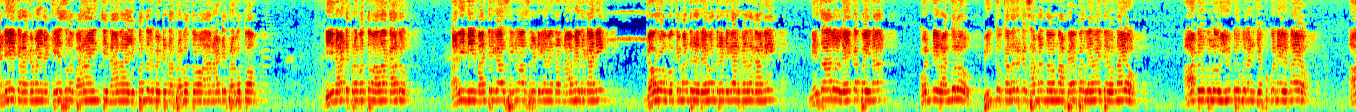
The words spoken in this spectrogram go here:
అనేక రకమైన కేసులు బనాయించి నానా ఇబ్బందులు పెట్టిన ప్రభుత్వం ఆనాటి ప్రభుత్వం. ఈనాటి ప్రభుత్వం అలా కాదు. అది మీ మంత్రిగా శ్రీనివాసరెడ్డి గారి మీద నా మీద కానీ గౌరవ ముఖ్యమంత్రి రేవంత్ రెడ్డి గారి మీద కానీ నిజాలు లేకపోయినా కొన్ని రంగులు పింక్ కలర్కు సంబంధం ఉన్న పేపర్లు ఏవైతే ఉన్నాయో ఆ ట్యూబులు యూట్యూబులు అని చెప్పుకునే ఉన్నాయో ఆ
